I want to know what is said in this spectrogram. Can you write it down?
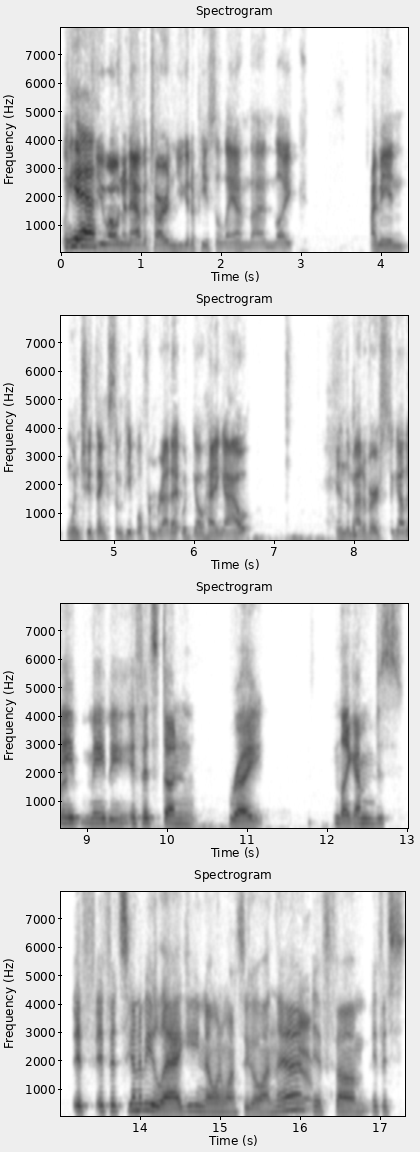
Like Yeah. if you own an avatar and you get a piece of land then like I mean, wouldn't you think some people from Reddit would go hang out in the metaverse together? Maybe, maybe if it's done right. Like I'm just if if it's gonna be laggy, no one wants to go on that. Yeah. If um if it's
